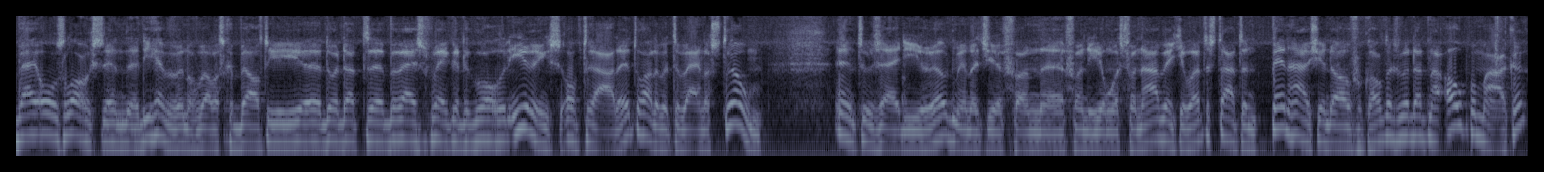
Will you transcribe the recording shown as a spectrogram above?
bij ons langs. En eh, die hebben we nog wel eens gebeld. Die, eh, doordat uh, bij wijze van spreken de Golden Earrings optraden. En toen hadden we te weinig stroom. En toen zei die roadmanager van, van die jongens van... Nou, weet je wat, er staat een penhuisje in de overkant. Als we dat nou openmaken...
